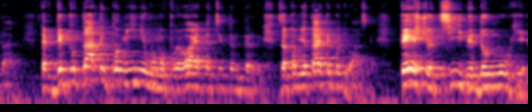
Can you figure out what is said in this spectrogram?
далі. Так депутати по мінімуму впливають на ці тендери. Запам'ятайте, будь ласка, те, що ці недолугі,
